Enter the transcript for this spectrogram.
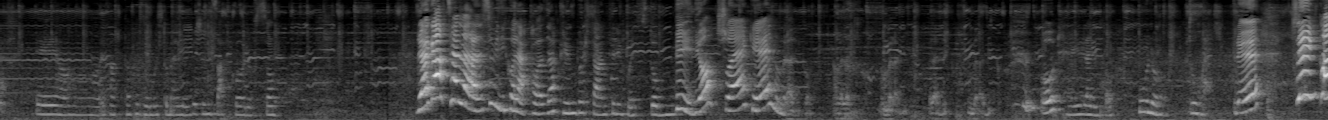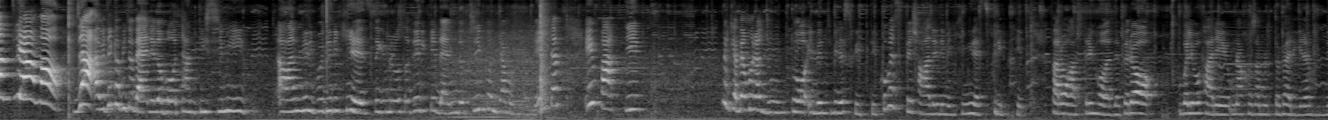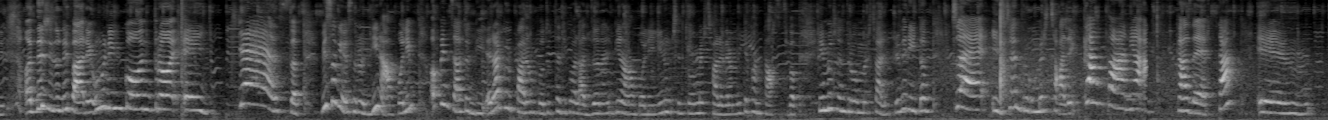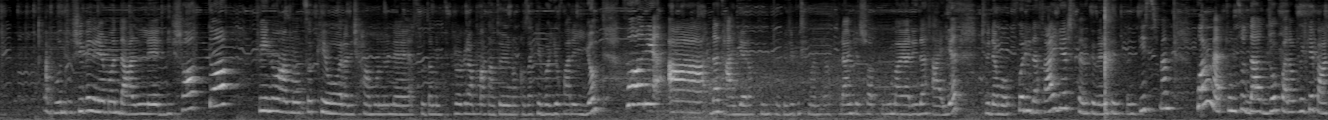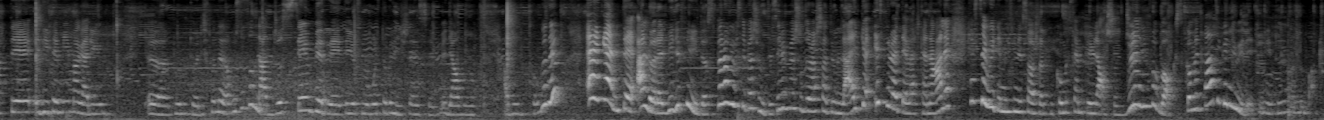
e uh, è fatta così molto bella, mi piace un sacco rosso. Ragazzi, allora adesso vi dico la cosa più importante di questo video, cioè che non ve la dico, non ve la dico, non ve la dico dico, ve la dico. Ok, ve la dico. Uno, due, tre. Ci incontriamo! Già, avete capito bene, dopo tantissimi anni di richieste che me lo state richiedendo, ci incontriamo finalmente. Raggiunto i 20.000 iscritti, come speciale dei 20.000 iscritti farò altre cose, però volevo fare una cosa molto carina, quindi ho deciso di fare un incontro e yes! Visto che io sono di Napoli, ho pensato di raggruppare un po' tutta tipo la zona di Napoli in un centro commerciale veramente fantastico. Il mio centro commerciale preferito, cioè il centro commerciale Campania Caserta. E appunto ci vedremo dalle 18 fino a non so che ora, diciamo, non è assolutamente programmato, è una cosa che voglio fare io, fuori a, da Tiger appunto, così possiamo andare a fare anche shopping magari da Tiger, ci vediamo fuori da Tiger, spero che verrete tantissime, poi metto un sondaggio qua da qualche parte e ditemi magari eh, appunto rispondendo a questo sondaggio se verrete. Io sono molto felice se vediamo appunto così. E niente allora il video è finito. Spero che vi sia piaciuto. Se vi è piaciuto lasciate un like iscrivetevi al canale e seguitemi sui miei social che come sempre vi lascio giù nell'info box. Commentate e condividete. Niente un bacio.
